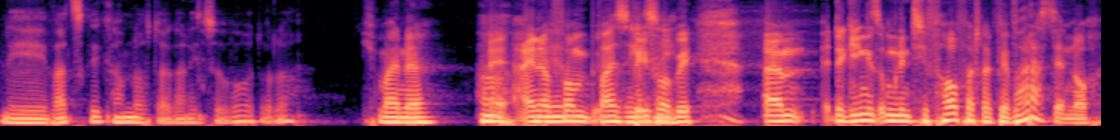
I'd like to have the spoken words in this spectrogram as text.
nee, Watzke kam doch da gar nicht zu Wort, oder? Ich meine, Hm, ein- einer nee, vom ich BVB. Ähm, da ging es um den TV-Vertrag. Wer war das denn noch?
